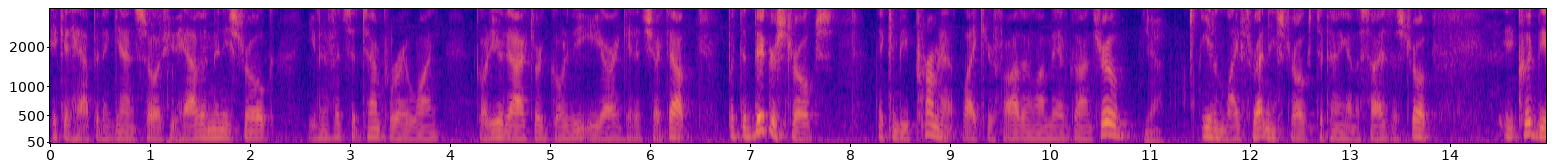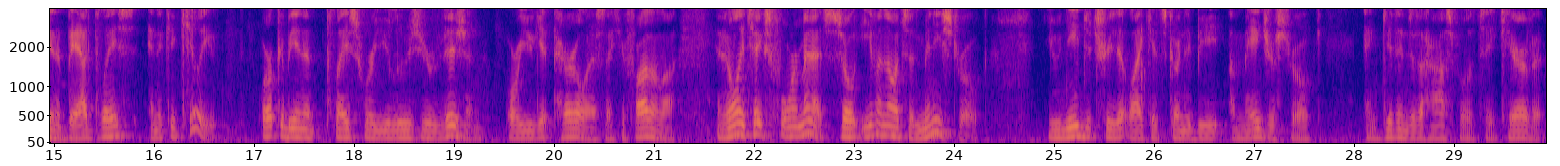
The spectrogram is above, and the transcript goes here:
it could happen again. So if you have a mini stroke, even if it's a temporary one, go to your doctor, go to the ER and get it checked out. But the bigger strokes, that can be permanent, like your father in law may have gone through, Yeah. Even life threatening strokes, depending on the size of the stroke. It could be in a bad place and it could kill you, or it could be in a place where you lose your vision or you get paralyzed, like your father in law. And it only takes four minutes. So even though it's a mini stroke, you need to treat it like it's going to be a major stroke and get into the hospital to take care of it.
